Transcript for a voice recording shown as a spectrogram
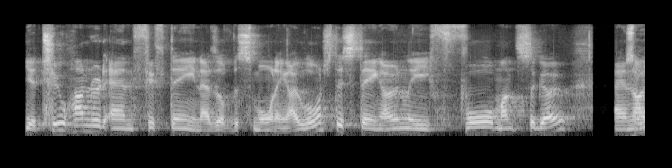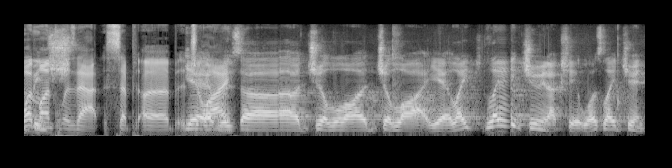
Yeah 215 as of this morning. I launched this thing only four months ago And so I've what month sh- was that? Sept- uh, Yeah, July. it was uh, July. July, yeah, late late June actually. It was late June.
